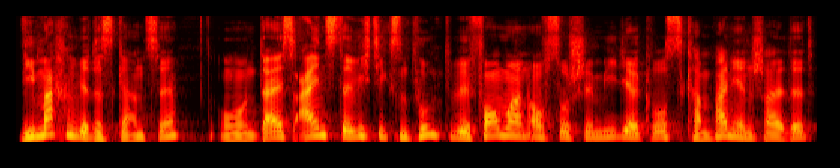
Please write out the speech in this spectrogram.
Wie machen wir das Ganze? Und da ist eins der wichtigsten Punkte, bevor man auf Social Media große Kampagnen schaltet,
